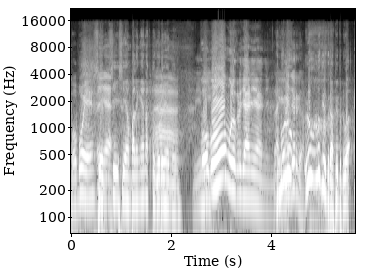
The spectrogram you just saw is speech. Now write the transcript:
bobo ya. si, Iya. si, si yang paling enak tuh gurunya Ah, tuh. gini. bobo mulu kerjaannya anjing Lagi lu, gak? lu, lu geografi berdua?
